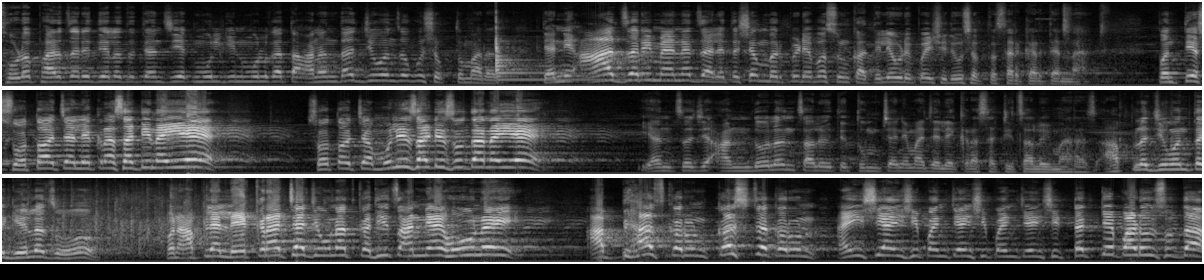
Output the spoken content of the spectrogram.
थोडंफार जरी दिलं तर त्यांची एक मुलगी मुलगा तर आनंदात जीवन जगू शकतो महाराज. त्यांनी आज जरी मॅनेज झाले तर शंभर पिढ्या बसून खातील एवढे पैसे देऊ शकतं सरकार त्यांना. पण ते स्वतःच्या लेकरासाठी नाहीये. स्वतःच्या मुलीसाठी सुद्धा नाहीये. यांचं जे आंदोलन चालू आहे ते तुमच्या आणि माझ्या लेकरासाठी चालू आहे महाराज. आपलं जीवन तर गेलंच हो. पण आपल्या लेकराच्या जीवनात कधीच अन्याय होऊ नये. अभ्यास करून कष्ट करून ऐंशी ऐंशी पंच्याऐंशी पंच्याऐंशी टक्के पाडून सुद्धा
